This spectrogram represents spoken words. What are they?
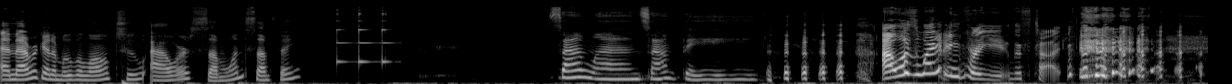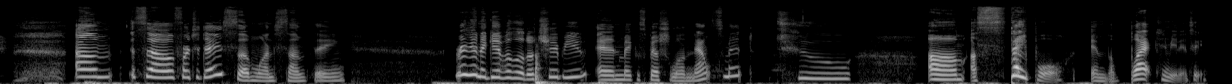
and now we're gonna move along to our someone something Someone, something. I was waiting for you this time. um, so for today's someone something, we're gonna give a little tribute and make a special announcement to um a staple in the black community.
